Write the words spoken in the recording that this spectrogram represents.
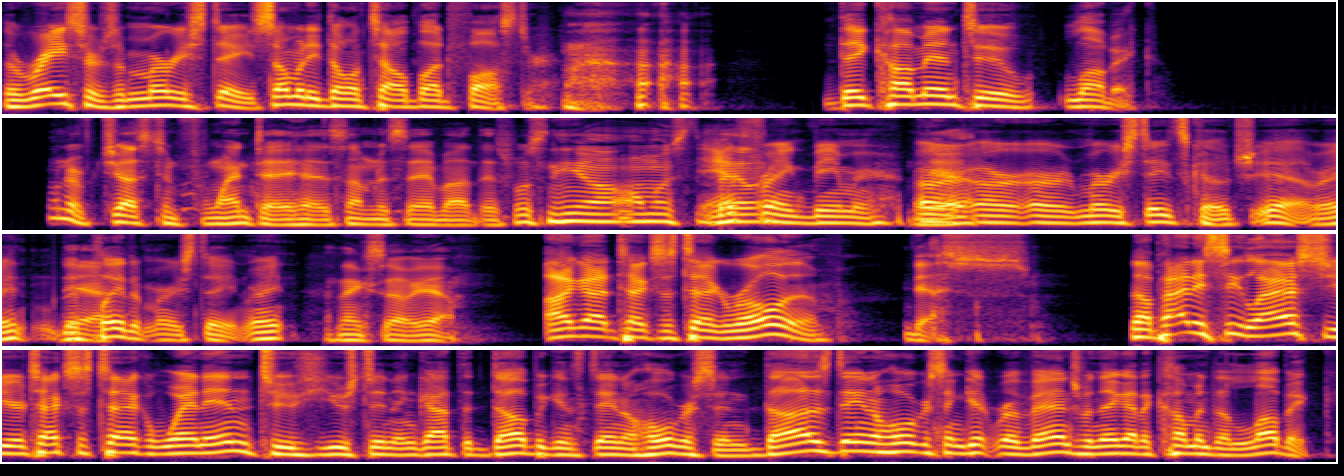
The Racers of Murray State. Somebody don't tell Bud Foster. They come into Lubbock. I wonder if Justin Fuente has something to say about this. Wasn't he almost the And Baylor- Frank Beamer, or, Yeah. or, or Murray State's coach. Yeah, right. They Yeah. played at Murray State, right? I think so. Yeah. I got Texas Tech rolling them. Yes. Now, Patty C. Last year, Texas Tech went into Houston and got the dub against Dana Holgorsen. Does Dana Holgorsen get revenge when they got to come into Lubbock?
